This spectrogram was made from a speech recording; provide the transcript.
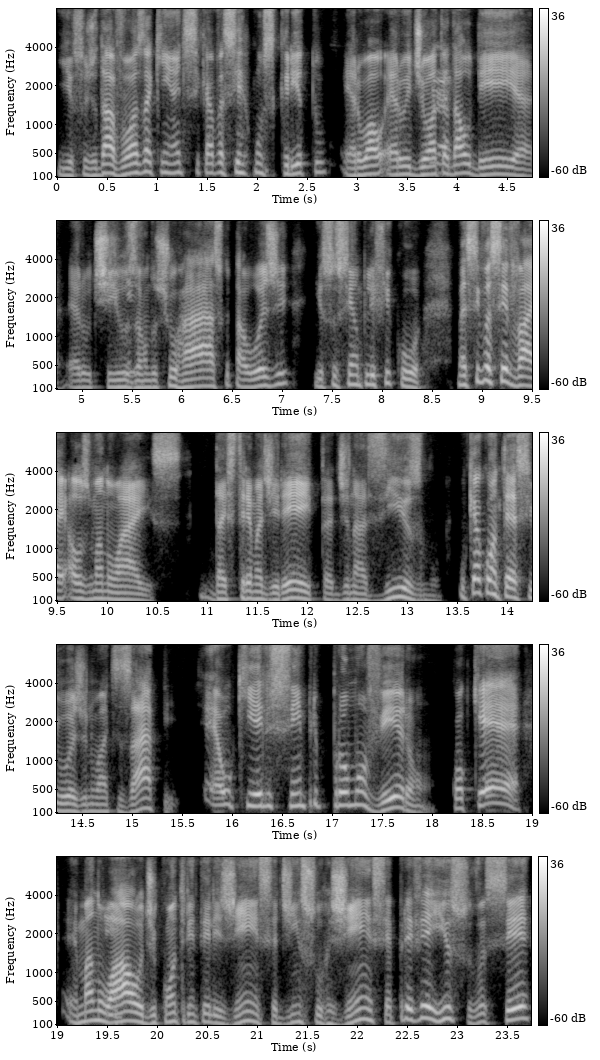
isso, de dar voz a quem antes ficava circunscrito, era o, era o idiota é. da aldeia, era o tiozão do churrasco, tá? hoje isso se amplificou. Mas se você vai aos manuais da extrema-direita, de nazismo, o que acontece hoje no WhatsApp é o que eles sempre promoveram Qualquer eh, manual de contra-inteligência, de insurgência, prevê isso. Você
